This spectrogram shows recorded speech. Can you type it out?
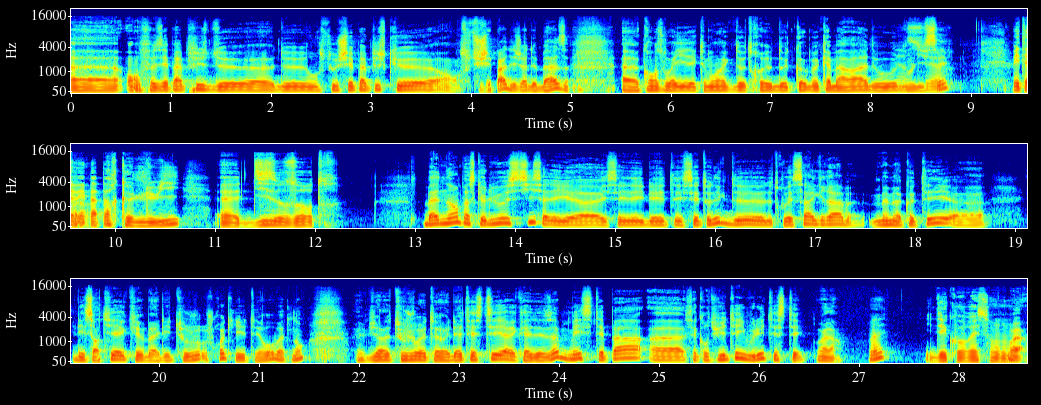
Euh, on faisait pas plus de, de, on se touchait pas plus que, on se touchait pas déjà de base euh, quand on se voyait directement avec d'autres, d'autres comme camarades ou Bien dans le sûr. lycée. Mais t'avais Voilà. pas peur que lui euh, dise aux autres? Ben non, parce que lui aussi, ça, il, euh, s'est, s'est étonné de, de trouver ça agréable. Même à côté, euh, il est sorti avec, bah, il est toujours, je crois qu'il est hétéro maintenant. Eh bien, toujours il a testé avec des hommes, mais c'était pas euh, sa continuité. Il voulait tester. Voilà. Il découvrait son. Voilà.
